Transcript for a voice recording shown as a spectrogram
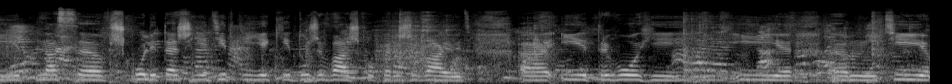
і в нас е, в школі теж є дітки, які дуже важко переживають і тривоги, і, і ем, ті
